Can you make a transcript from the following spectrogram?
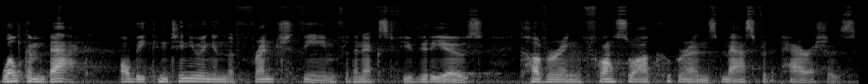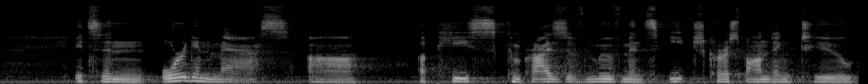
Welcome back. I'll be continuing in the French theme for the next few videos, covering Francois Couperin's Mass for the Parishes. It's an organ mass, uh, a piece comprised of movements, each corresponding to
